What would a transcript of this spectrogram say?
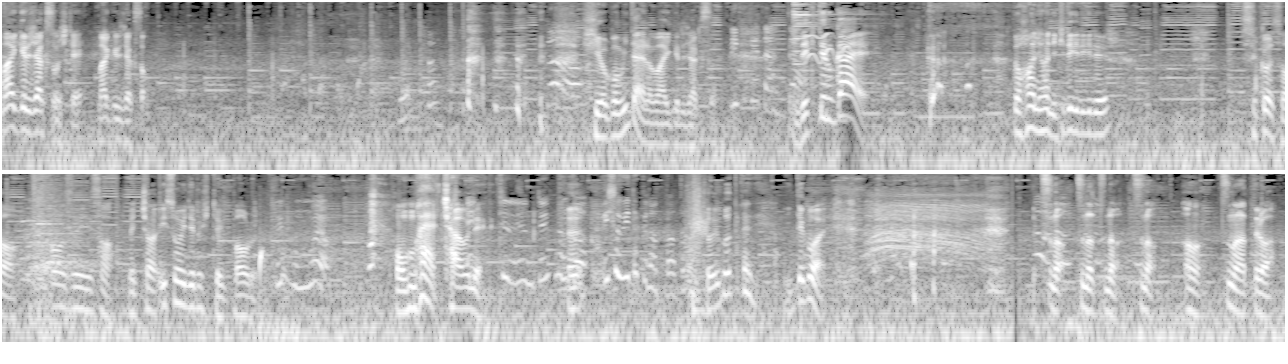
マイケル・ジャクソンして。マイケル・ジャクソン。ひよこみたいなマイケル・ジャクソン。できてたできてるかい。ハニーハニー来て来て来て。すっごいさ川沿いにさめっちゃ急いでる人いっぱいおる。えほんまやほんまやちゃうねん。ちょっとなんか急ぎたくなった私。どういうことやねん？行ってこい。角角角角。うん角なってるわ。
